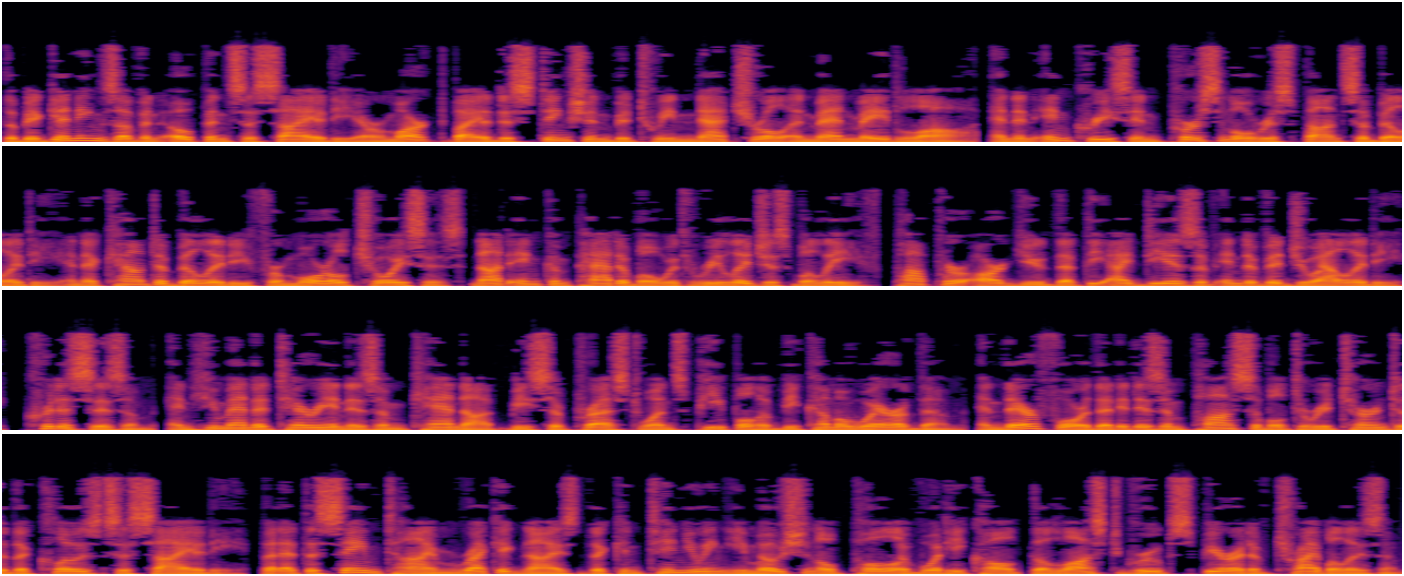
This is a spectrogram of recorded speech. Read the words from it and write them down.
The beginnings of an open society are marked by a distinction between natural and man-made law, and an increase in personal responsibility responsibility and accountability for moral choices not incompatible with religious belief. Popper argued that the ideas of individuality, criticism, and humanitarianism cannot be suppressed once people have become aware of them, and therefore that it is impossible to return to the closed society, but at the same time recognized the continuing emotional pull of what he called the lost group spirit of tribalism,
